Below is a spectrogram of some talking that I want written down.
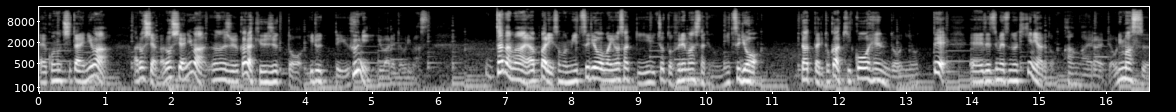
え、この地帯にはロシアかロシアには70から90頭いるっていうふうに言われております。ただまあやっぱりその密漁、まあ、今さっきちょっと触れましたけど密漁。だったりとか気候変動によって、えー、絶滅の危機にあると考えられております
